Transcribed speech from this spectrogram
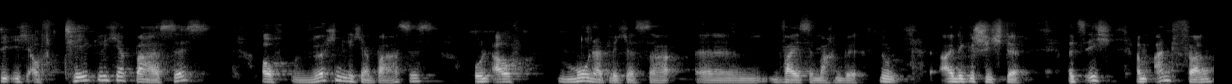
die ich auf täglicher Basis, auf wöchentlicher Basis und auf monatlicher ähm, Weise machen will. Nun, eine Geschichte. Als ich am Anfang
